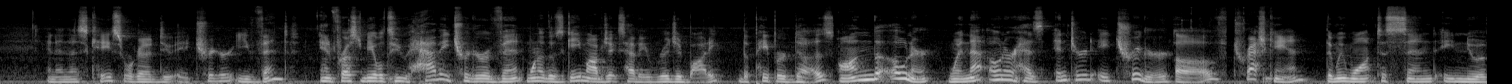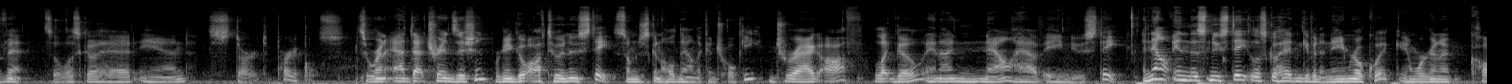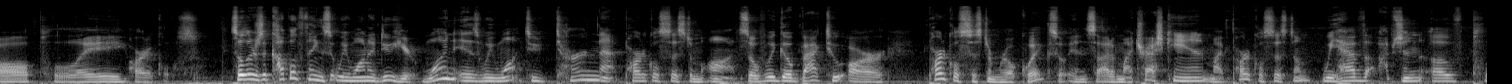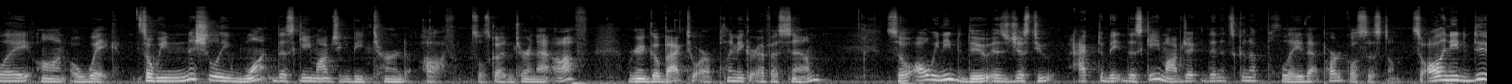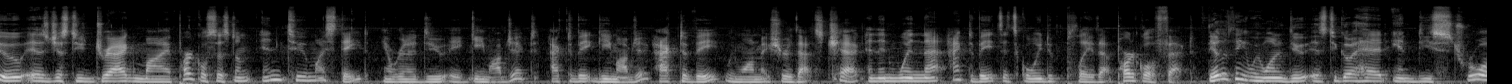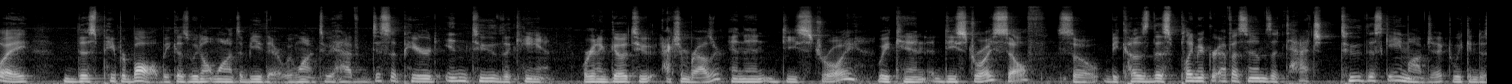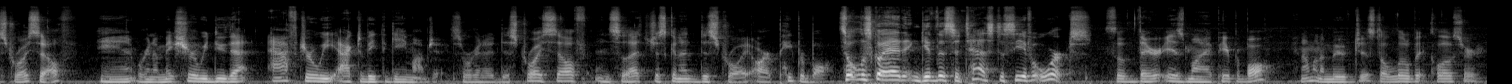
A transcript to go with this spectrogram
And in this case, we're going to do a trigger event. And for us to be able to have a trigger event, one of those game objects have a rigid body, the paper does, on the owner. When that owner has entered a trigger of trash can, then we want to send a new event. So let's go ahead and start particles. So we're gonna add that transition. We're gonna go off to a new state. So I'm just gonna hold down the control key, drag off, let go, and I now have a new state. And now in this new state, let's go ahead and give it a name real quick, and we're gonna call play particles. So there's a couple things that we want to do here. One is we want to turn that particle system on. So if we go back to our particle system real quick, so inside of my trash can, my particle system, we have the option of play on awake. So we initially want this game object to be turned off. So let's go ahead and turn that off. We're going to go back to our Playmaker FSM so all we need to do is just to activate this game object, then it's gonna play that particle system. So all I need to do is just to drag my particle system into my state, and we're gonna do a game object, activate game object, activate, we wanna make sure that's checked, and then when that activates, it's going to play that particle effect. The other thing that we wanna do is to go ahead and destroy this paper ball because we don't want it to be there. We want it to have disappeared into the can. We're going to go to Action Browser and then destroy. We can destroy self. So because this Playmaker FSM is attached to this game object, we can destroy self. And we're going to make sure we do that after we activate the game object. So we're going to destroy self. And so that's just going to destroy our paper ball. So let's go ahead and give this a test to see if it works. So there is my paper ball. And I'm going to move just a little bit closer.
